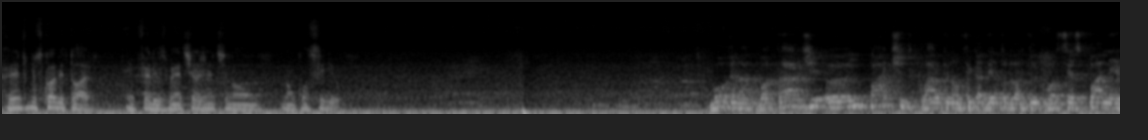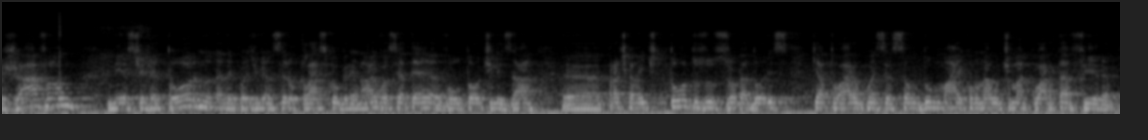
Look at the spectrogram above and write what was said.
A gente buscou a vitória. Infelizmente a gente não, não conseguiu. Bom, Renato, boa tarde. Uh, empate, claro que não fica dentro daquilo que vocês planejavam neste retorno, né, depois de vencer o clássico Grenal, e você até voltou a utilizar uh, praticamente todos os jogadores que atuaram, com exceção do Maicon na última quarta-feira.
